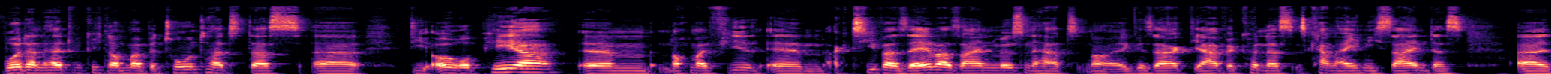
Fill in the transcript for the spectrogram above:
wo er dann halt wirklich nochmal betont hat, dass äh, die Europäer ähm, nochmal viel ähm, aktiver selber sein müssen. Er hat noch gesagt, ja, wir können das, es kann eigentlich nicht sein, dass äh,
